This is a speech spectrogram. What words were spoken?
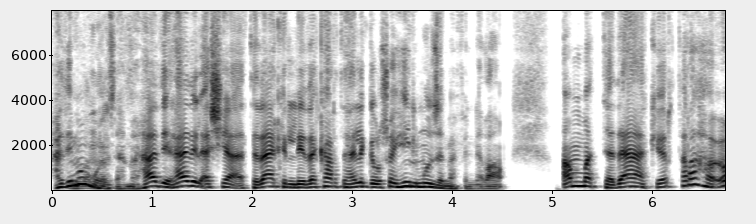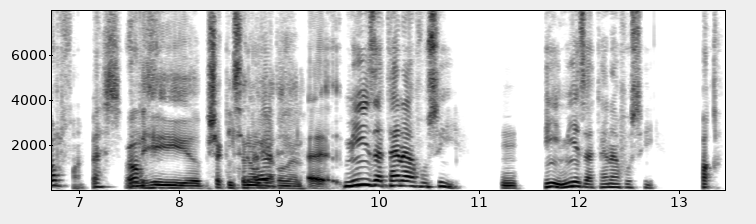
هذه مو ملزمة. هذه هذه الأشياء التذاكر اللي ذكرتها لك قبل شوي هي الملزمة في النظام. أما التذاكر تراها عرفا بس عرف. اللي هي بشكل سنوي آه، يعطونها آه، ميزة تنافسية. مم. هي ميزة تنافسية فقط.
